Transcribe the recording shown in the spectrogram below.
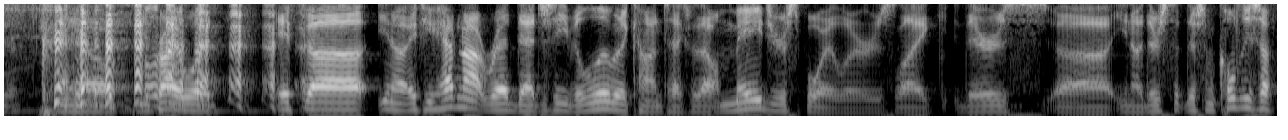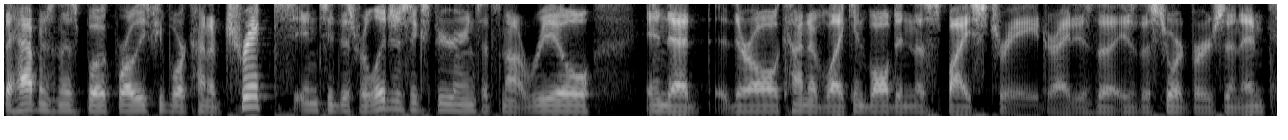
Yes. I know you probably would. If uh, you know, if you have not read that, just to give you a little bit of context without major spoilers. Like there's, uh, you know, there's there's some culty stuff that happens in this book where all these people are kind of tricked into this religious experience that's not real, and that they're all kind of like involved in the spice trade. Right? Is the is the short version. And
